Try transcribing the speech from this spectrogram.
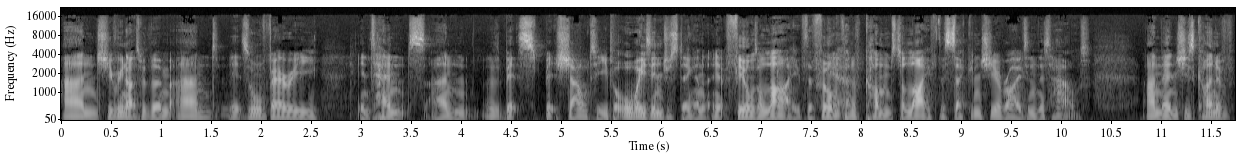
and she reunites with them and it's all very intense and a bit bit shouty but always interesting and it feels alive. The film Yeah. kind of comes to life the second she arrives in this house. And then she's kind of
